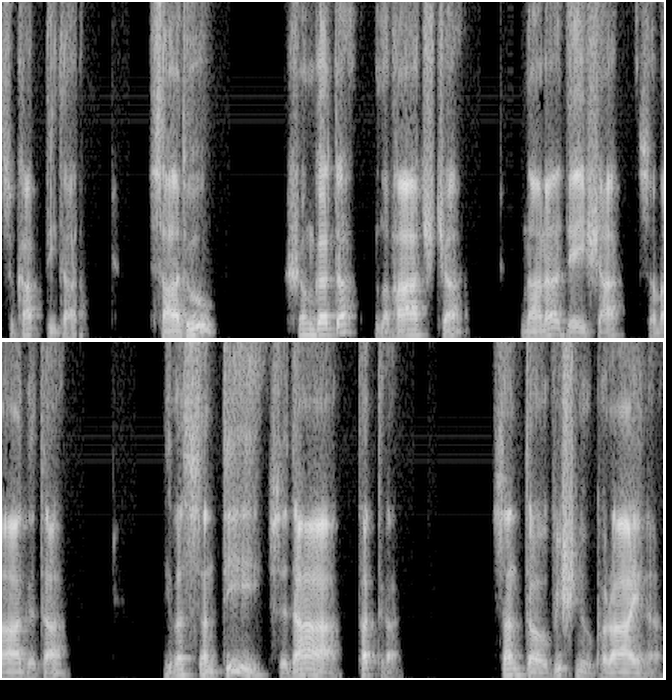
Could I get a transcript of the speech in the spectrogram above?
Sukhaptita. Sadhu Shungata Labhachcha Nana Deshat Samagata Ivasanti Siddha Tatra. Santo Vishnu Parayana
